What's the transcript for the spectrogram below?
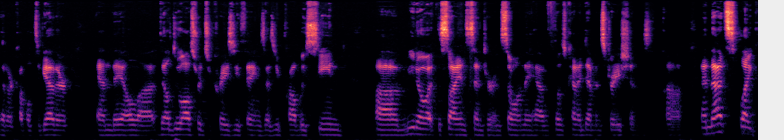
that are coupled together, and they'll uh, they'll do all sorts of crazy things, as you've probably seen, um, you know, at the science center and so on. They have those kind of demonstrations, uh, and that's like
